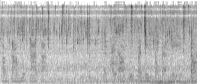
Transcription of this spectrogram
ทำตามลูกค้าสั่งแต่ไข่ดาวสูตรป้านิ่งต้องแบบนี้เนาะ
